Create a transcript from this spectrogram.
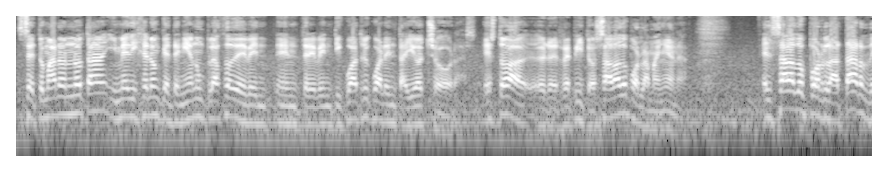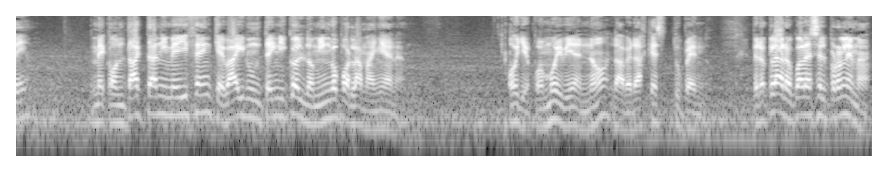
Se tomaron nota y me dijeron que tenían un plazo de entre 24 y 48 horas. Esto, eh, repito, sábado por la mañana. El sábado por la tarde me contactan y me dicen que va a ir un técnico el domingo por la mañana. Oye, pues muy bien, ¿no? La verdad es que es estupendo. Pero claro, ¿cuál es el problema?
